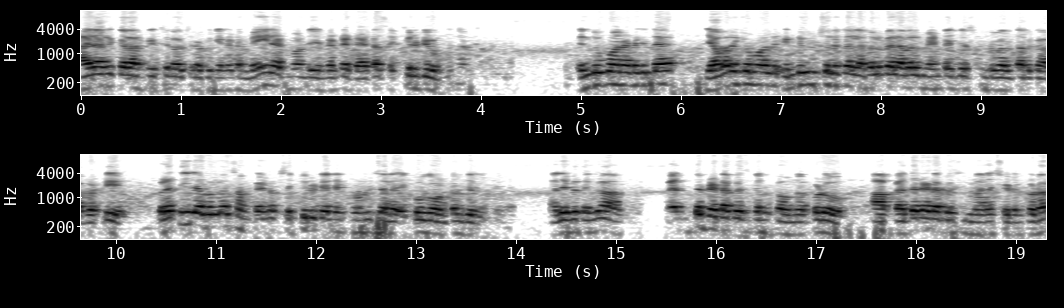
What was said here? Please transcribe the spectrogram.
హైరారికల్ ఆర్కిటెక్చర్ వచ్చినప్పటికి ఏంటంటే మెయిన్ అడ్వాంటేజ్ ఏంటంటే డేటా సెక్యూరిటీ ఉంటుందండి ఎందుకు అని అడిగితే ఎవరికి వాళ్ళు ఇండివిజువల్గా లెవెల్ బై లెవెల్ మెయింటైన్ చేసుకుంటూ వెళ్తారు కాబట్టి ప్రతి లెవెల్లో సమ్ కైండ్ ఆఫ్ సెక్యూరిటీ అనేటువంటి చాలా ఎక్కువగా ఉండటం జరుగుతుంది. అదేవిధంగా పెద్ద డేటాబేస్ కనుక ఉన్నప్పుడు ఆ పెద్ద డేటాబేస్ మేనేజ్ చేయడం కూడా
